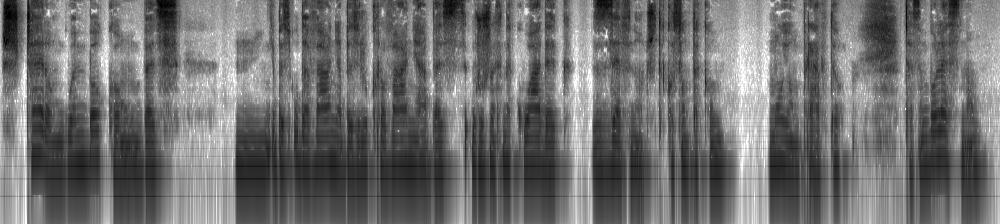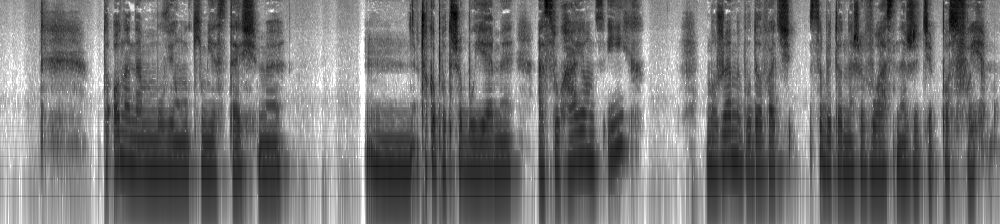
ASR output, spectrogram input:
szczerą, głęboką, bez, mm, bez udawania, bez lukrowania, bez różnych nakładek z zewnątrz, tylko są taką moją prawdą, czasem bolesną. To one nam mówią, kim jesteśmy, czego potrzebujemy, a słuchając ich, możemy budować sobie to nasze własne życie po swojemu.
